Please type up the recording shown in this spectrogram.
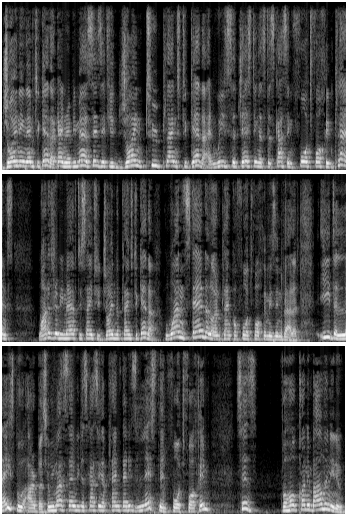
joining them together? Again, Rabbi Meir says if you join two planks together, and we're suggesting it's discussing four tvachim planks, why does Rabbi Meir have to say if you join the planks together? One standalone plank of four tefachim is invalid. Either leisbu arba, so we must say we're discussing a plank that is less than four tefachim. Says v'hol konim.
